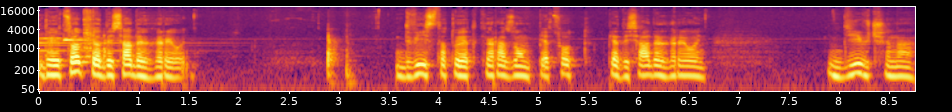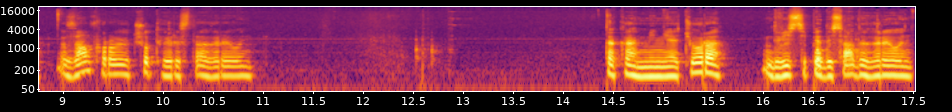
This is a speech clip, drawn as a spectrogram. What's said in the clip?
950 гривень. Дві статуетки разом 550 гривень. Дівчина з амфорою 400 гривень. Така мініатюра 250 гривень.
